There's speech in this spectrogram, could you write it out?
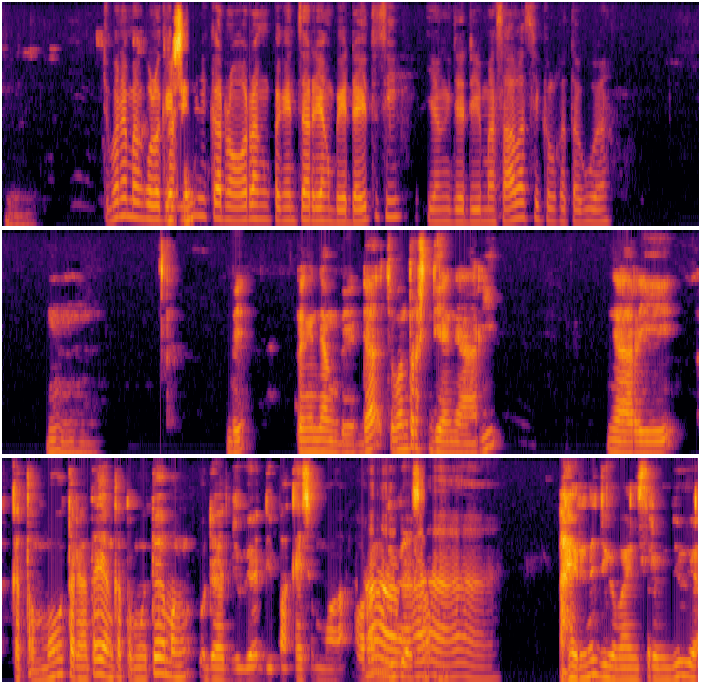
Hmm. Cuman emang kalau kayak Terus ini gini karena orang pengen cari yang beda itu sih yang jadi masalah sih kalau kata gua. hmm, be- pengen yang beda, cuman terus dia nyari nyari ketemu ternyata yang ketemu itu emang udah juga dipakai semua orang Ah, juga ah, sama. ah, ah. Akhirnya juga mainstream juga.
